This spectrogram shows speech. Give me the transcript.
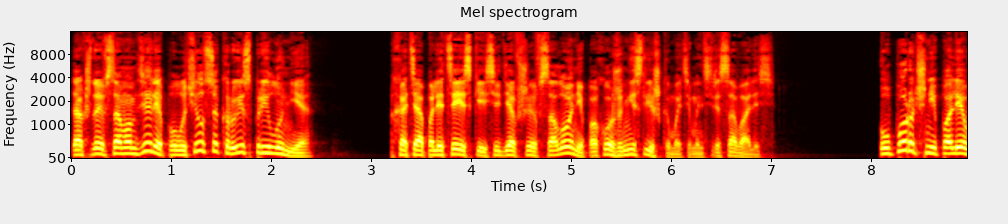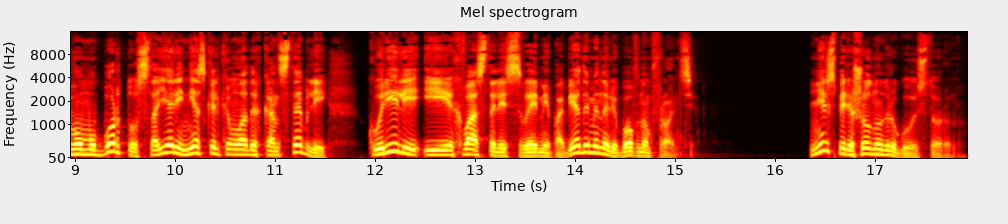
Так что и в самом деле получился круиз при луне, хотя полицейские, сидевшие в салоне, похоже, не слишком этим интересовались. У поручней по левому борту стояли несколько молодых констеблей, курили и хвастались своими победами на любовном фронте. Нильс перешел на другую сторону.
